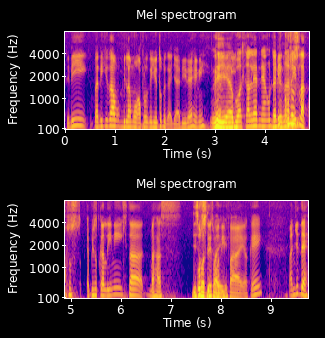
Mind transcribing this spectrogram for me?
Jadi tadi kita bilang mau upload ke YouTube gak jadi deh ini. Iya, ini. buat kalian yang udah Jadi dengerin khusus lah, khusus episode kali ini kita bahas di Spotify. Spotify, oke? Lanjut deh,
